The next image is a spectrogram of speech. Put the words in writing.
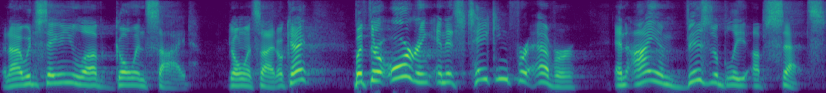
And I would say, you love, go inside. Go inside, okay? But they're ordering and it's taking forever, and I am visibly upset.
